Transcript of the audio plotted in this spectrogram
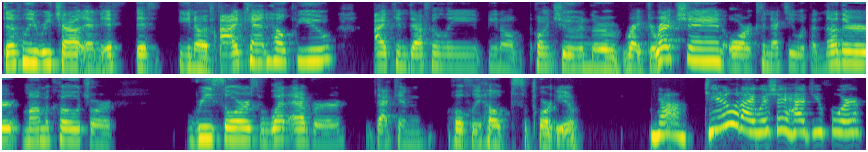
definitely reach out. And if, if, you know, if I can't help you, I can definitely, you know, point you in the right direction or connect you with another mama coach or resource, whatever that can hopefully help support you. Yeah. Do you know what I wish I had you for?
